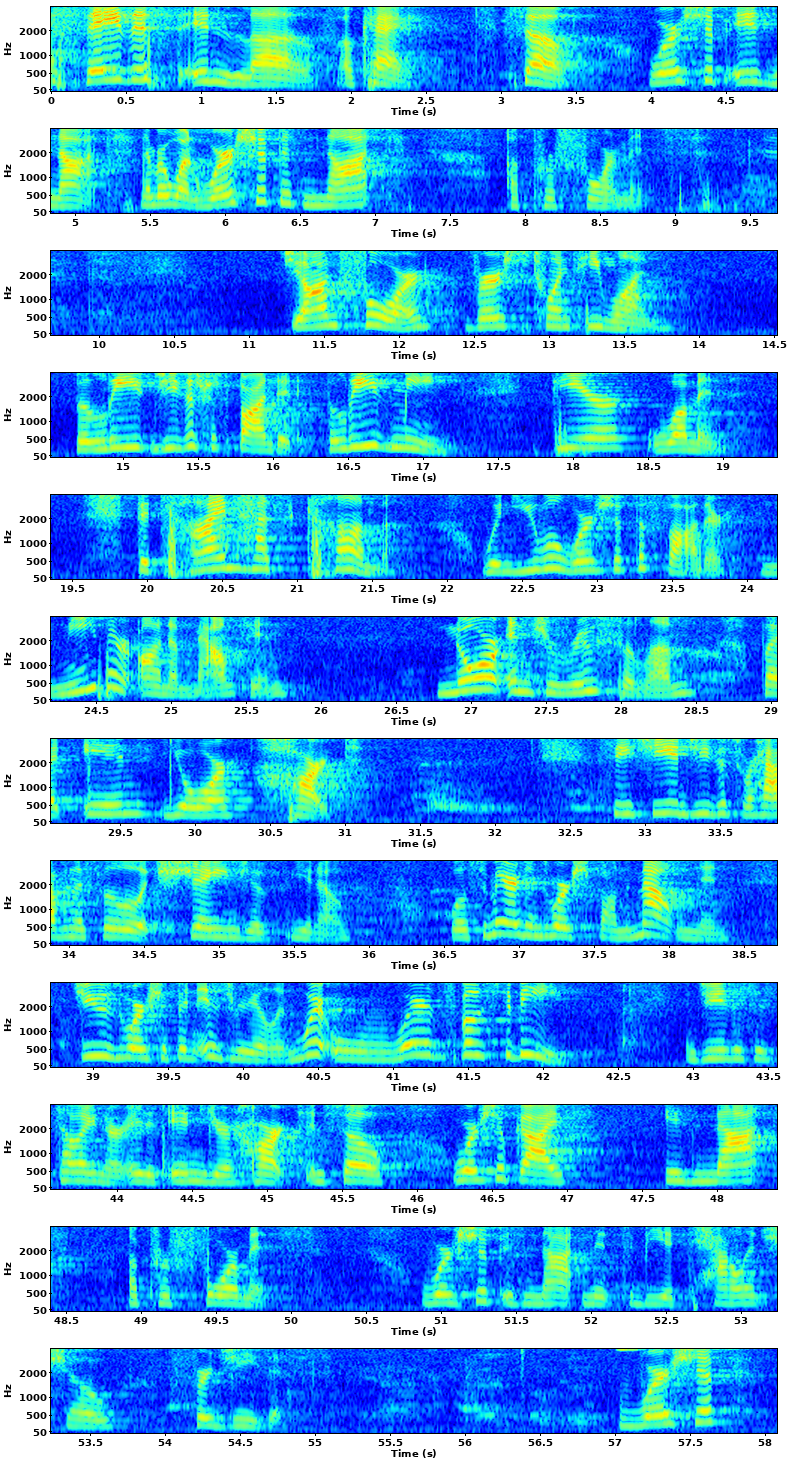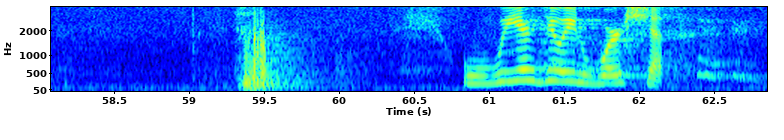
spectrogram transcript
I say this in love, okay? So, worship is not, number one, worship is not a performance. John 4, verse 21. Believe, Jesus responded, Believe me, dear woman, the time has come when you will worship the Father neither on a mountain nor in Jerusalem, but in your heart. See, she and Jesus were having this little exchange of, you know, well, Samaritans worship on the mountain and Jews worship in Israel, and where, where it's supposed to be. And Jesus is telling her, it is in your heart. And so, worship, guys, is not a performance. Worship is not meant to be a talent show for Jesus. Worship, we are doing worship.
